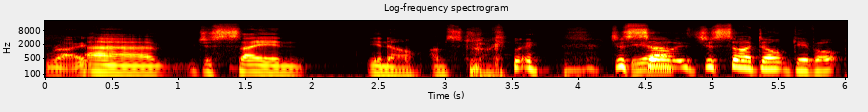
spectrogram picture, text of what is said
right. um, just saying, you know, I'm struggling, just so Yeah. it's just so I don't give up.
